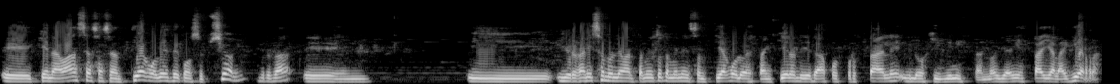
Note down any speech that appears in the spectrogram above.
eh, quien avanza hacia Santiago desde Concepción, ¿verdad? Y, organiza un levantamiento también en Santiago, los estanqueros liderados por Portales y los higuinistas, ¿no? Y ahí está ya la guerra,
